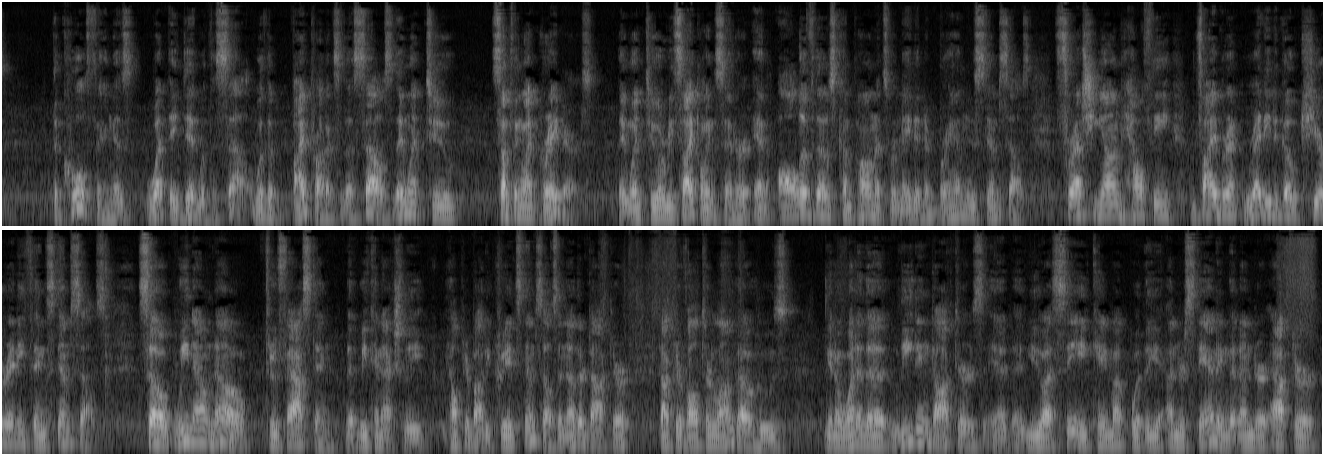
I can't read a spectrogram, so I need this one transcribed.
the cool thing is what they did with the cell, with the byproducts of the cells. They went to something like gray bears. They went to a recycling center, and all of those components were made into brand new stem cells. Fresh, young, healthy, vibrant, ready to go cure anything stem cells. So we now know through fasting that we can actually help your body create stem cells. Another doctor, Dr. Walter Longo, who's you know one of the leading doctors at, at USC, came up with the understanding that under after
